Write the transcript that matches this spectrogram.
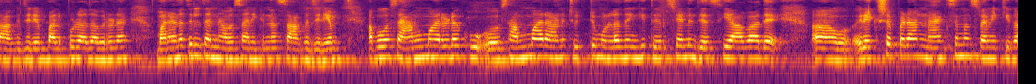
സാഹചര്യം പലപ്പോഴും അത് അവരുടെ മരണത്തിൽ തന്നെ അവസാനിക്കുന്ന സാഹചര്യം. അപ്പോൾ സാമുമാരുടെ സാമുമാരാണ് ചുറ്റുമുള്ളതെങ്കിൽ തീർച്ചയായിട്ടും ജെസ്സി ആവാതെ രക്ഷപ്പെടാൻ മാക്സിമം ശ്രമിക്കുക.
